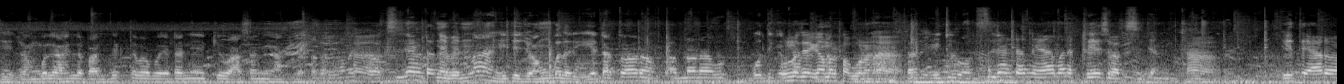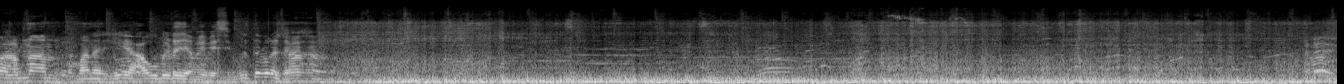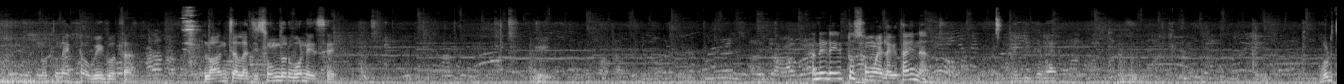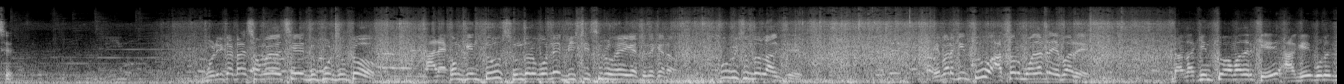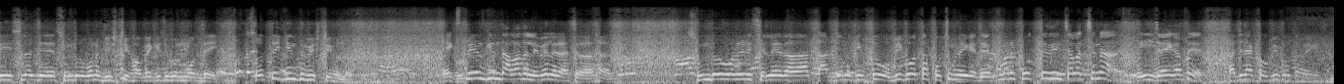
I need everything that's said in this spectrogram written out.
যে জঙ্গলে আসলে বাঘ দেখতে পাবো এটা নিয়ে কেউ আশা নিয়ে আসলে পারে হ্যাঁ। অক্সিজেনটা নেবেন না এই যে জঙ্গলের এটা তো আর আপনারা ওদিকে অন্য পাবেন জায়গায় আমরা পাবো না, হ্যাঁ। তাহলে এই যে অক্সিজেনটা নেওয়া মানে ফ্রেশ অক্সিজেন হ্যাঁ। এতে আরও আপনার মানে এ আউ বেড়ে যাবে বেশি বুঝতে পেরেছেন? হ্যাঁ হ্যাঁ। নতুন একটা অভিজ্ঞতা। লঞ্চ চালাচ্ছি, সুন্দরবনে এসে। মানে এটা একটু সময় লাগে, তাই না? ঘুরছে? ঘড়ি কাটার সময় হচ্ছে দুপুর দুটো। আর এখন কিন্তু সুন্দরবনে বৃষ্টি শুরু হয়ে গেছে, দেখে নাও। খুবই সুন্দর লাগছে। এবার কিন্তু আসল মজাটা এবারে। দাদা কিন্তু আমাদেরকে আগেই বলে দিয়েছিল যে সুন্দরবনে বৃষ্টি হবে কিছুক্ষণ মধ্যেই। সত্যি কিন্তু বৃষ্টি হলো। এক্সপিরিয়েন্স কিন্তু আলাদা লেভেলের আছে, দাদা। সুন্দরবনেরই ছেলে দাদা, তার জন্য কিন্তু অভিজ্ঞতা প্রচুর হয়ে গেছে। মানে প্রত্যেকদিন চালাচ্ছে না এই জায়গাতে, তার জন্য একটা অভিজ্ঞতা হয়ে গেছে।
